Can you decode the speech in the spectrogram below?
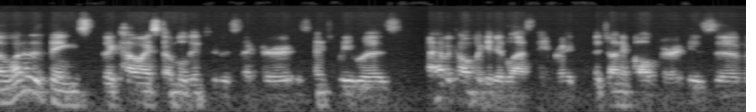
uh, one of the things, like how I stumbled into this sector, essentially was I have a complicated last name, right? The Janefalkar is. Uh,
